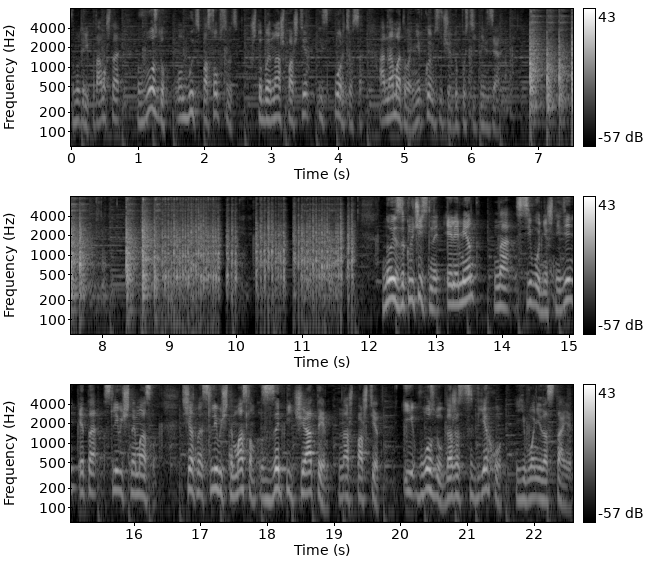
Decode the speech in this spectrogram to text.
внутри, потому что воздух, он будет способствовать, чтобы наш паштет испортился, а нам этого ни в коем случае допустить нельзя. Ну и заключительный элемент на сегодняшний день это сливочное масло. Сейчас мы сливочным маслом запечатаем наш паштет. И воздух даже сверху его не достанет.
